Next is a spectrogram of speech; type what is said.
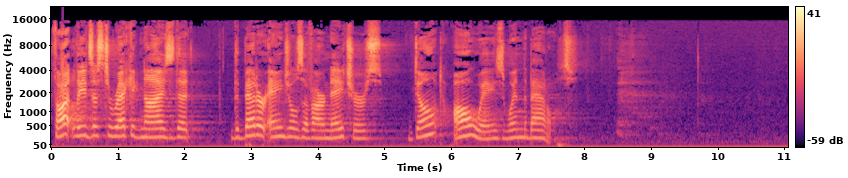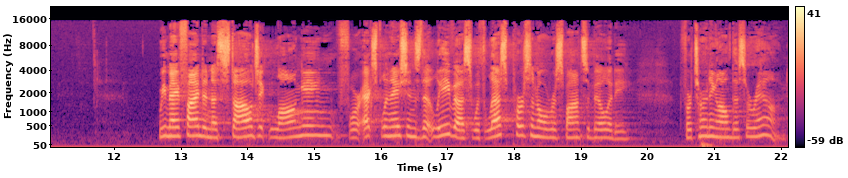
Thought leads us to recognize that the better angels of our natures don't always win the battles. We may find a nostalgic longing for explanations that leave us with less personal responsibility for turning all this around.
